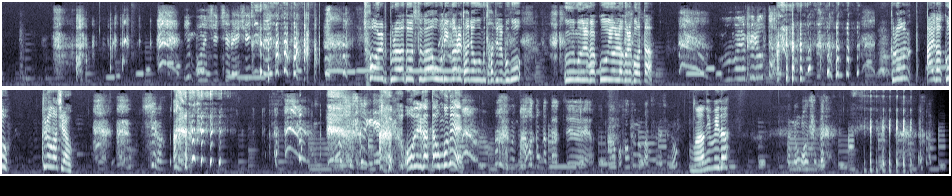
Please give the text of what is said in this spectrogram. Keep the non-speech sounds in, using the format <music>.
<laughs> 이뭔 시츄레이션인데? <laughs> 철 브라더스가 어딘가를 다녀온 사진을 보고 의문을 갖고 연락을 해보았다. 우물은 필요 없다 갖고 들어가시라오. 싫어 <laughs> 어딜 갔다 온 거네? 망원동 갔다 왔지 아, 뭐 하고 있는 거 같은데 지금? 아닙니다. 안녕 거 같은데? <laughs>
